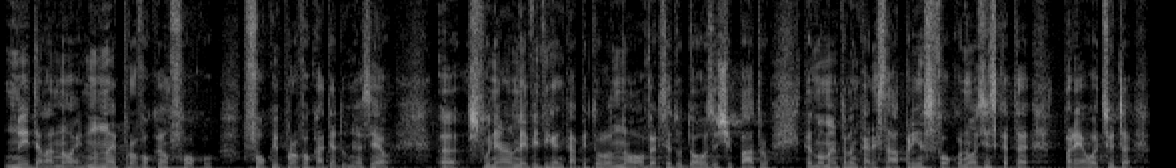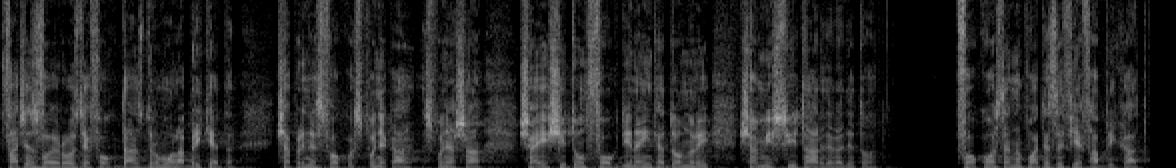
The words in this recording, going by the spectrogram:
nu e de la noi. Nu noi provocăm focul. Focul e provocat de Dumnezeu. Uh, spunea în Levitic în capitolul 9, versetul 24, că în momentul în care s-a aprins focul, nu au zis că preoți, uite, faceți voi rost de foc, dați drumul la brichetă și aprindeți focul. Spune, ca, spune așa, și a ieșit un foc dinaintea Domnului și a misuit arderea de tot. Focul ăsta nu poate să fie fabricat.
